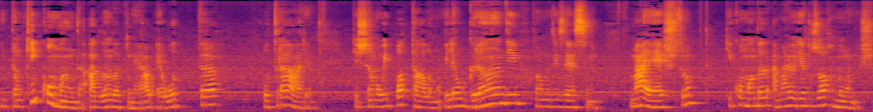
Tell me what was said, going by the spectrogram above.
Então, quem comanda a glândula pineal é outra outra área, que chama o hipotálamo. Ele é o grande, vamos dizer assim, maestro que comanda a maioria dos hormônios.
